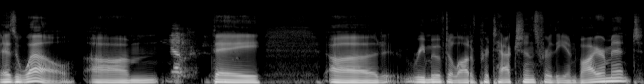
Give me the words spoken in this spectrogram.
as well. Um, yep. They uh, removed a lot of protections for the environment,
